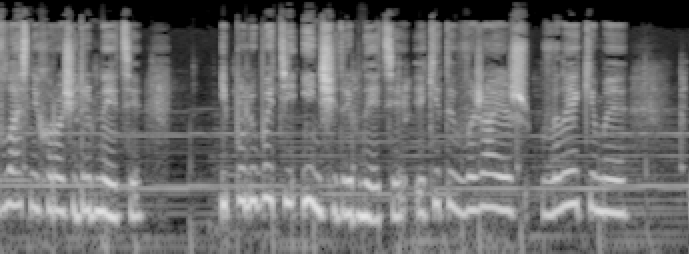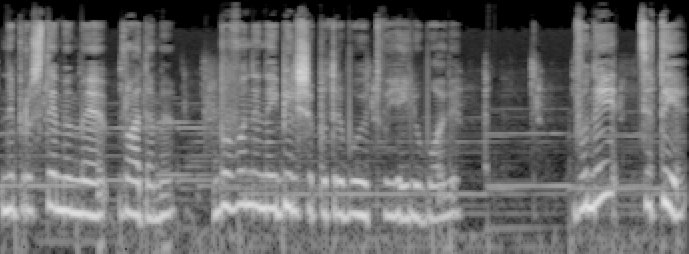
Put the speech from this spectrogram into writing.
власні хороші дрібниці і полюби ті інші дрібниці, які ти вважаєш великими, непростимими вадами, бо вони найбільше потребують твоєї любові. Вони це ти,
